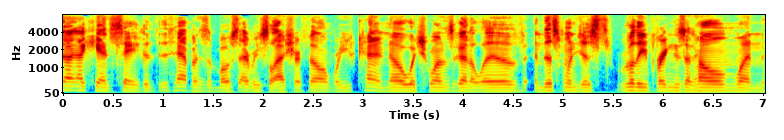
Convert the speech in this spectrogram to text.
I can't say that this happens in most every slasher film where you kind of know which one's gonna live, and this one just really brings it home. When,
